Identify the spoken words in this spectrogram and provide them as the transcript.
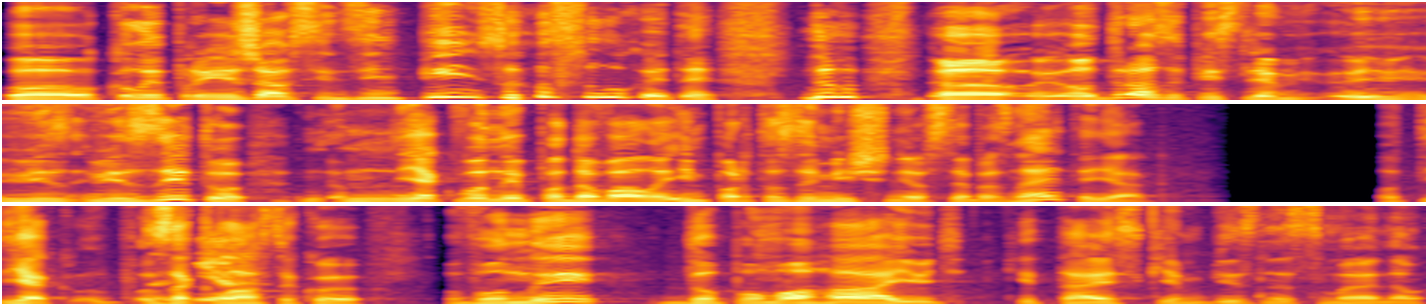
О, коли приїжджав Сі Цзіньпінь, слухайте, ну одразу після візиту, як вони подавали імпортозаміщення в себе, знаєте як? От як за класикою, вони допомагають китайським бізнесменам,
